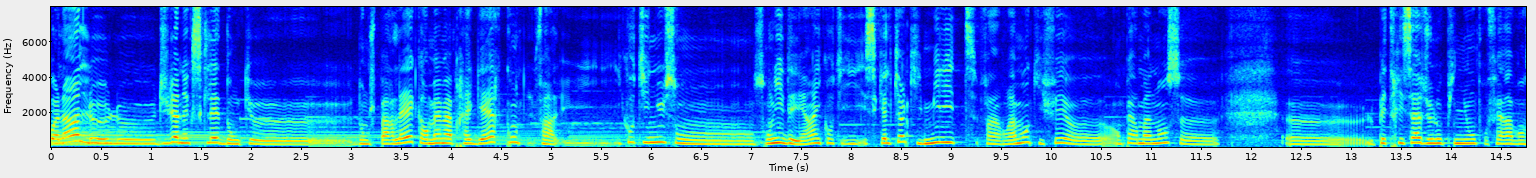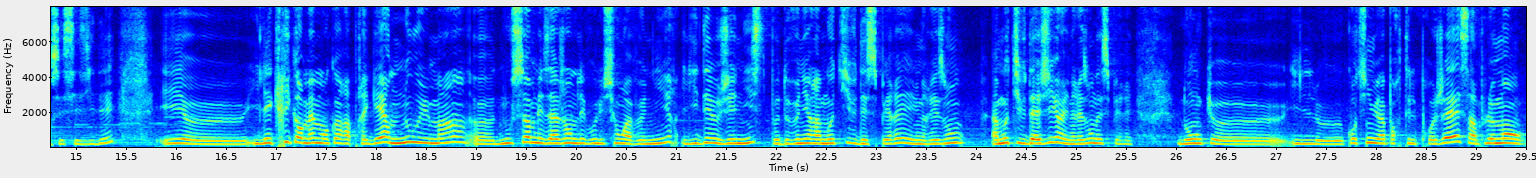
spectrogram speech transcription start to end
Voilà, le, Julian Huxley, donc, euh, dont je parlais, quand même après-guerre, il continue son, idée. Hein, c'est quelqu'un qui milite, vraiment qui fait euh, en permanence euh, le pétrissage de l'opinion pour faire avancer ses idées. Et il écrit quand même encore après-guerre, nous humains, nous sommes les agents de l'évolution à venir. L'idée eugéniste peut devenir un motif d'espérer et une raison un motif d'agir et une raison d'espérer. Donc il continue à porter le projet, simplement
